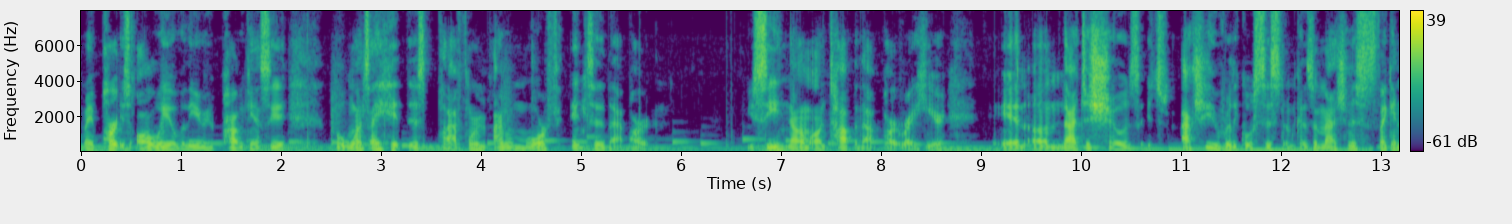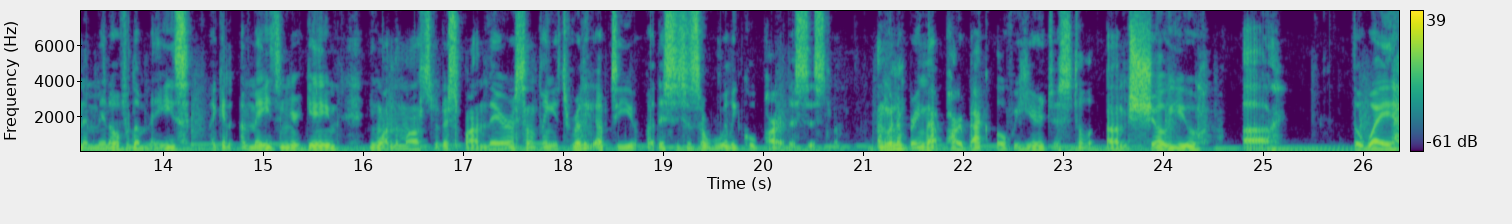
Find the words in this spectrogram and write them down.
My part is all the way over there. You probably can't see it. But once I hit this platform, I will morph into that part. You see, now I'm on top of that part right here. And um, that just shows it's actually a really cool system because imagine this is like in the middle of the maze, like an, a maze in your game. You want the monster to spawn there or something. It's really up to you, but this is just a really cool part of the system. I'm gonna bring that part back over here just to um, show you uh, the way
